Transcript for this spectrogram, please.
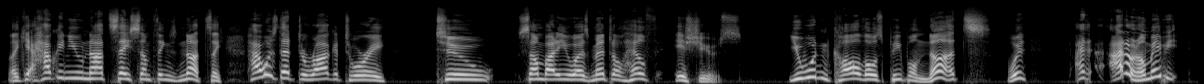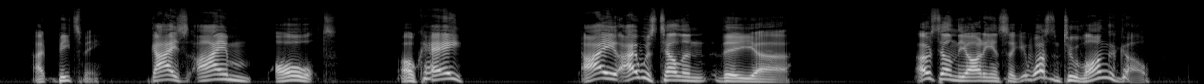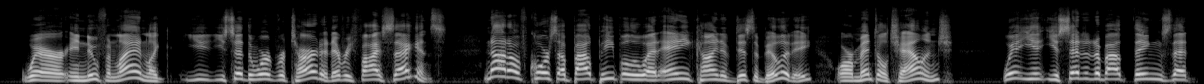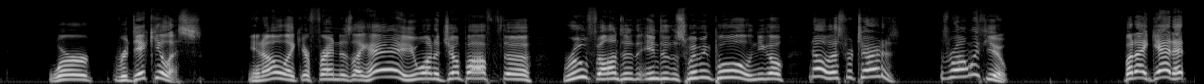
Like, how can you not say something's nuts? Like, how is that derogatory to somebody who has mental health issues. You wouldn't call those people nuts. Would I I don't know, maybe uh, it beats me. Guys, I'm old. Okay? I I was telling the uh I was telling the audience like it wasn't too long ago where in Newfoundland like you you said the word retarded every 5 seconds. Not of course about people who had any kind of disability or mental challenge. Where you you said it about things that were ridiculous. You know, like your friend is like, "Hey, you want to jump off the roof onto the, into the swimming pool?" And you go, "No, that's retarded. What's wrong with you?" But I get it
